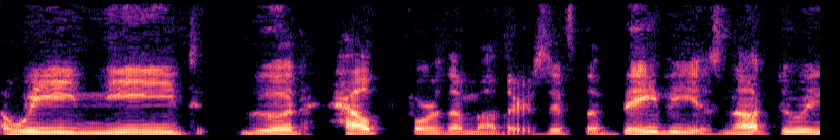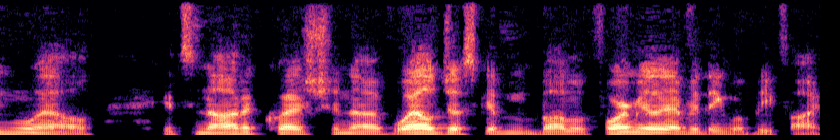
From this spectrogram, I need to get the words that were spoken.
we need good help for the mothers. If the baby is not doing well, it's not a question of, well, just give them bottled formula, everything will be fine.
